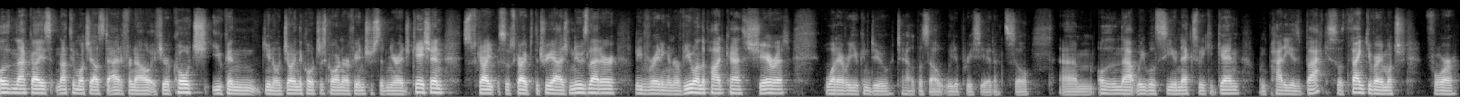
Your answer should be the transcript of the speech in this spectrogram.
other than that, guys, not too much else to add for now. If you're a coach, you can, you know, join the coaches corner if you're interested in your education. Subscribe, subscribe to the triage newsletter, leave a rating and review on the podcast, share it, whatever you can do to help us out. We'd appreciate it. So um, other than that, we will see you next week again when Paddy is back. So thank you very much for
